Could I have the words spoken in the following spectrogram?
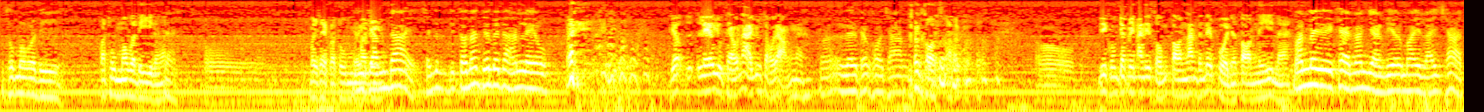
ปทุมมาวดีปทุมมวดีนะฮะใช่โอ้ไม่ใช่ปทุมยังมวดีจำได้ฉันจะตอนนั้นฉันเป็นทหารเร็วเดี๋ยวเลวอยู่แถวหน้าอยู่แถวหลังนะอ่าเลยแถวคอช้างขอทราบโอ้ นี่คงจะเป็นอานิสงส์ตอนนั้นถึงได้ป่วยในตอนนี้นะ มันไม่ได้แค่นั้นอย่างเดียวไม่หลายชาติ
